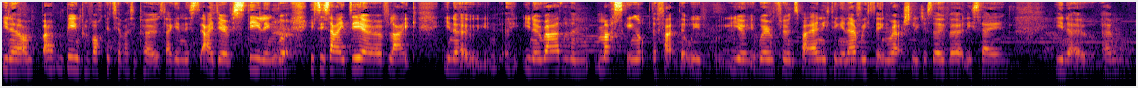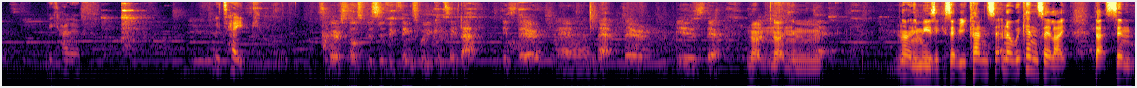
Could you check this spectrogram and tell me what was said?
you know, I'm, I'm being provocative, I suppose, like in this idea of stealing. But it's this idea of like, you know, you know, rather than masking up the fact that we've, you know, we're influenced by anything and everything, we're actually just overtly saying, you know, um, we kind of, we take So there's no specific things where you can say that is there and that there is there. not not in the not in the music. Except you can say no. We can say like that synth.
